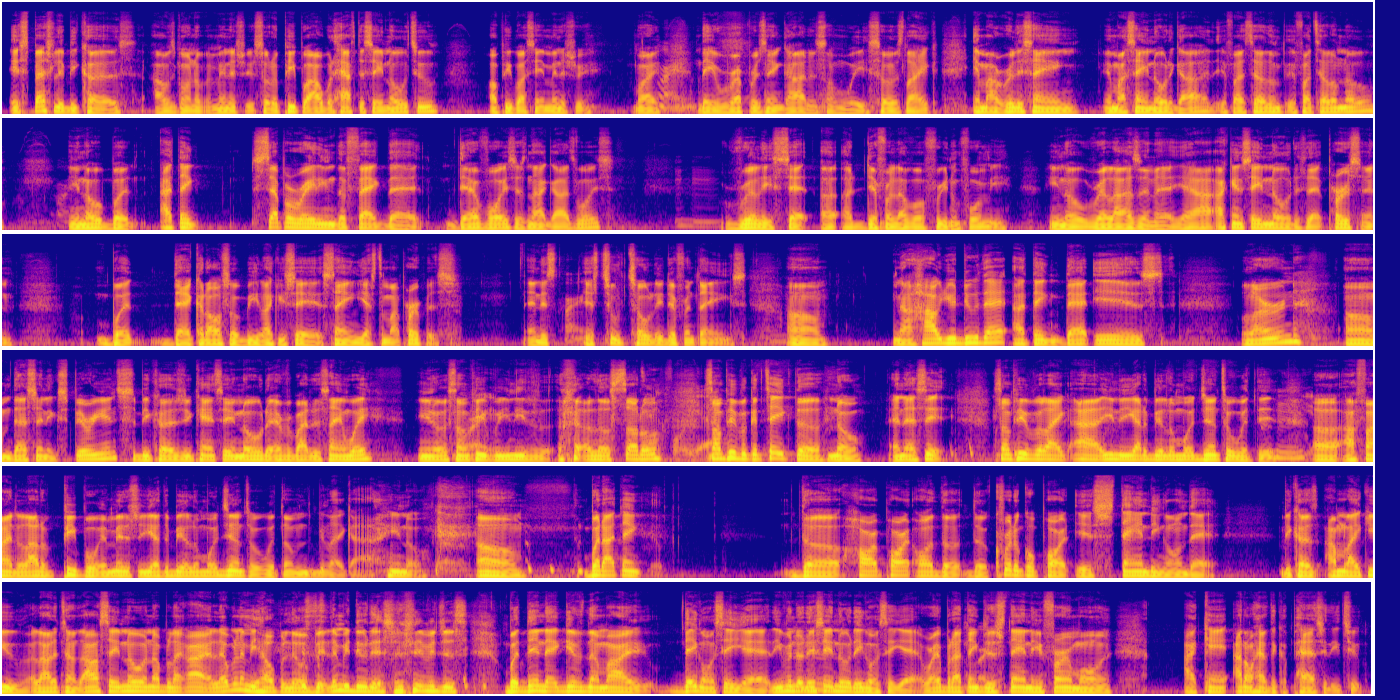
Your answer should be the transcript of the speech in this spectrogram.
especially because I was growing up in ministry. So the people I would have to say no to are people I see in ministry, right? Right. They represent God in some way. So it's like, am I really saying, am I saying no to God if I tell them if I tell them no? You know, but I think separating the fact that their voice is not God's voice mm-hmm. really set a, a different level of freedom for me. You know, realizing that yeah, I, I can say no to that person, but that could also be like you said, saying yes to my purpose, and it's Right. it's two totally different things. Um, now, how you do that, I think that is learned. Um, that's an experience because you can't say no to everybody the same way. You know, some Right. people you need a, a little subtle. yeah. Some people could take the no, and that's it. Some people are like ah, you know, you got to be a little more gentle with it. Mm-hmm. Uh, I find a lot of people in ministry, you have to be a little more gentle with them. Be like ah, you know. Um, but I think the hard part or the the critical part is standing on that because I'm like you. A lot of times I'll say no and I'll be like, all right, let, let me help a little bit. Let me do this. let me just. But then that gives them, all right, they gonna say yeah. Even though they say no, they gonna say yeah, right? But I think just standing firm on, I can't. I don't have the capacity to.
